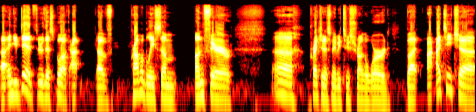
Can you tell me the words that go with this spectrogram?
uh, and you did through this book, uh, of probably some unfair uh, prejudice, maybe too strong a word, but I, I teach uh,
